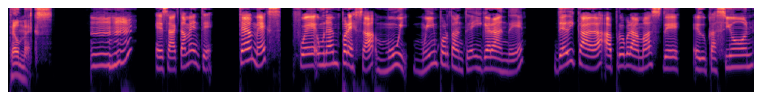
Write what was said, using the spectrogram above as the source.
Telmex. Exactamente. Telmex fue una empresa muy, muy importante y grande dedicada a programas de educación,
